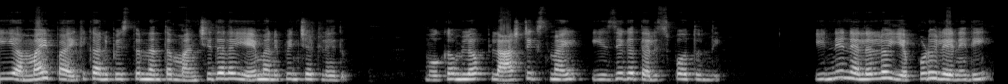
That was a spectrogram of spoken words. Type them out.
ఈ అమ్మాయి పైకి కనిపిస్తున్నంత మంచిదల ఏమనిపించట్లేదు. ముఖంలో ప్లాస్టిక్ స్మైల్ ఈజీగా తెలిసిపోతుంది. ఇన్ని నెలల్లో ఎప్పుడూ లేనిది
